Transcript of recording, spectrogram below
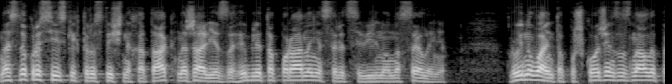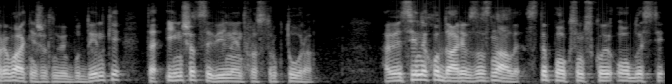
Внаслідок російських терористичних атак, на жаль, є загиблі та поранені серед цивільного населення. Руйнувань та пошкоджень зазнали приватні житлові будинки та інша цивільна інфраструктура. Авіаційних ударів зазнали Степок Сумської області,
